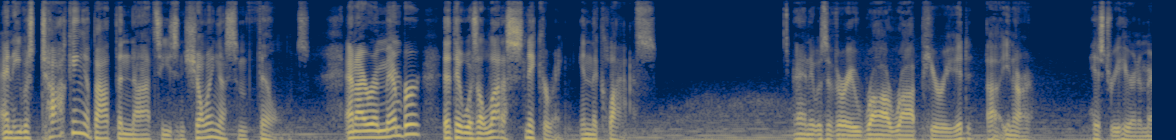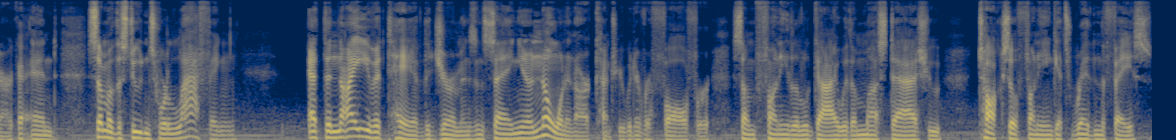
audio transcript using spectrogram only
And he was talking about the Nazis and showing us some films. And I remember that there was a lot of snickering in the class. And it was a very rah rah period uh, in our history here in America. And some of the students were laughing at the naivete of the Germans and saying, you know, no one in our country would ever fall for some funny little guy with a mustache who talks so funny and gets red in the face.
